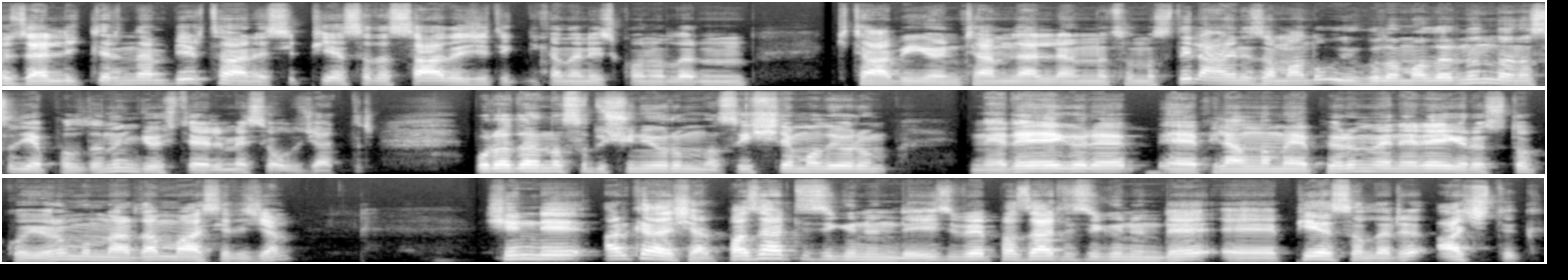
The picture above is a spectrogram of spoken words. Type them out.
özelliklerinden bir tanesi piyasada sadece teknik analiz konularının kitabi yöntemlerle anlatılması değil, aynı zamanda uygulamalarının da nasıl yapıldığının gösterilmesi olacaktır. Burada nasıl düşünüyorum, nasıl işlem alıyorum, nereye göre eee, planlama yapıyorum ve nereye göre stop koyuyorum bunlardan bahsedeceğim. Şimdi arkadaşlar pazartesi günündeyiz ve pazartesi gününde, eee, piyasaları açtık.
